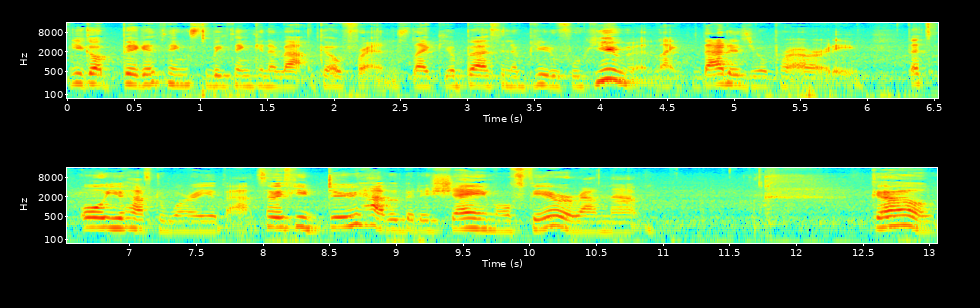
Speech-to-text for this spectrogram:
you got bigger things to be thinking about, girlfriends. Like you're birthing a beautiful human. Like that is your priority. That's all you have to worry about. So if you do have a bit of shame or fear around that, girl,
